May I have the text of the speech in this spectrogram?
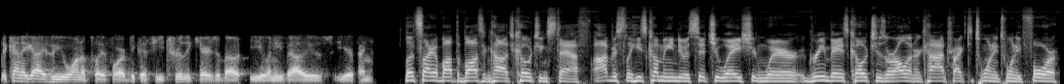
the kind of guy who you want to play for because he truly cares about you and he values your opinion. Let's talk about the Boston College coaching staff. Obviously, he's coming into a situation where Green Bay's coaches are all under contract to 2024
